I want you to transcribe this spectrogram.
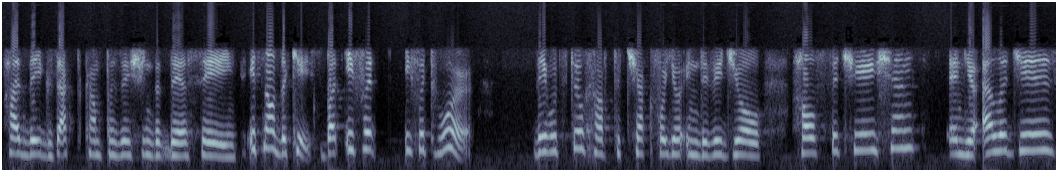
had the exact composition that they're saying, it's not the case. But if it if it were, they would still have to check for your individual health situation and your allergies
